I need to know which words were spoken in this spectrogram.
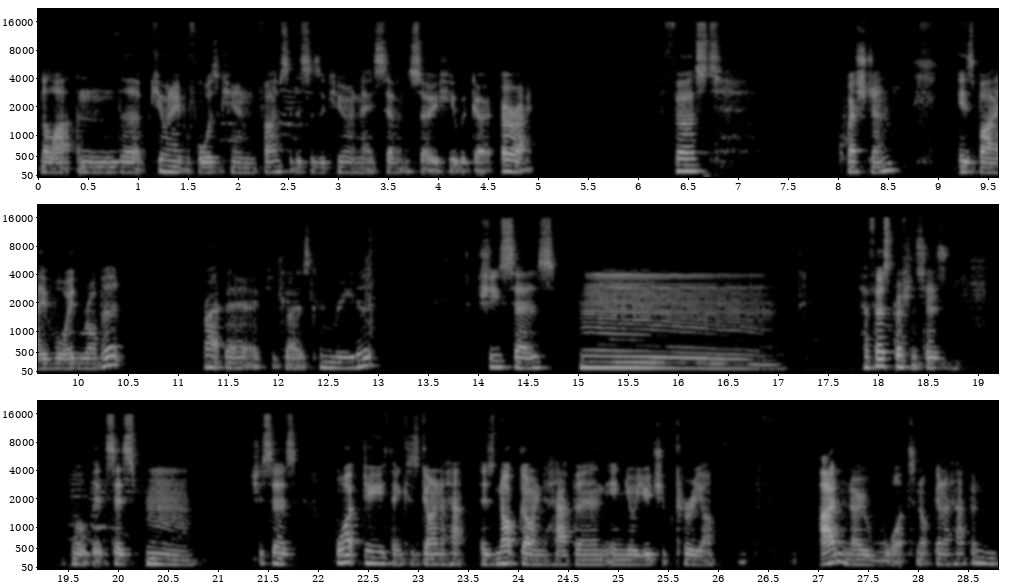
The lot and the Q and A before was a Q and A five, so this is a Q and A seven. So here we go. All right. First question is by Void Robert. Right there, if you guys can read it. She says, hmm. Her first question says, well, it says, hmm. She says, what do you think is going to ha- is not going to happen in your YouTube career? I don't know what's not going to happen.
